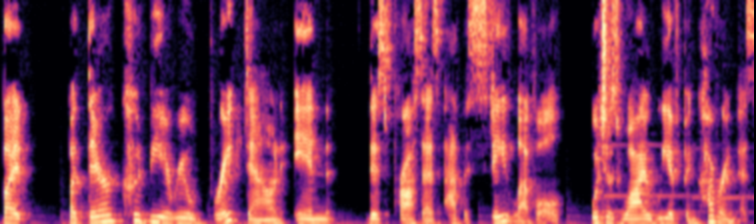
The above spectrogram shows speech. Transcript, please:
But but there could be a real breakdown in this process at the state level which is why we have been covering this.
